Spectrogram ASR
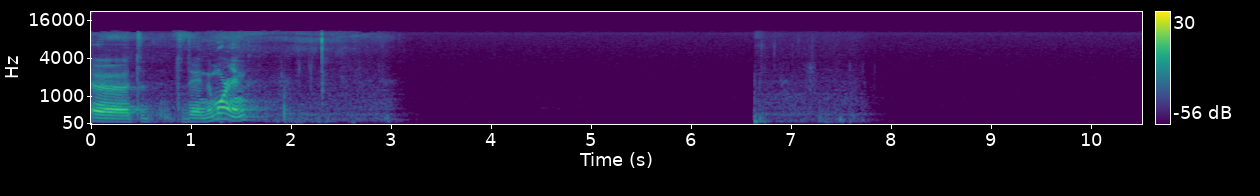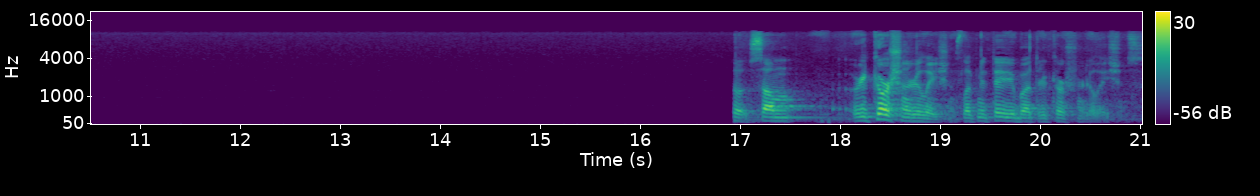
uh, today in the morning. So some recursion relations. Let me tell you about recursion relations.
